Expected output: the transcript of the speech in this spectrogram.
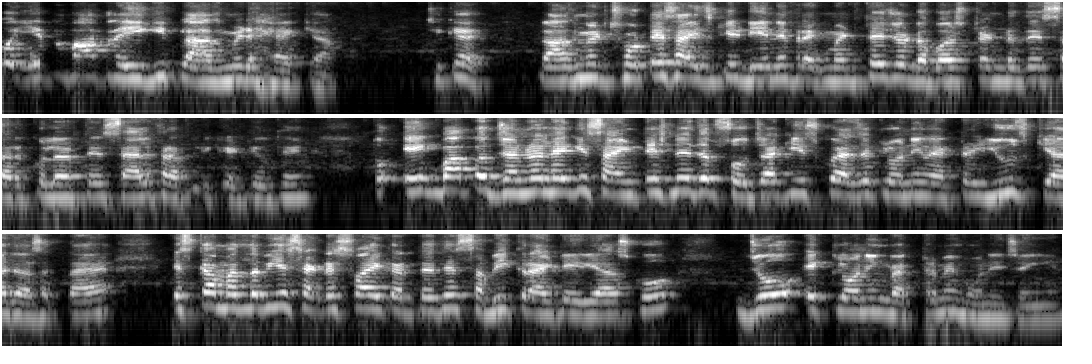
तो ये तो बात रहेगी प्लाज्मिड है क्या ठीक है प्लाज्मिड छोटे साइज़ के डीएनए फ्रेगमेंट थे, जो डबल स्टैंड थे सर्कुलर थे सेल्फ रेप्लिकेटिव थे। तो एक बात तो जनरल है कि साइंटिस्ट ने जब सोचा कि इसको as a cloning vector use किया जा सकता है, इसका मतलब ये सेटिस्फाई करते थे सभी क्राइटेरियाज को, जो एक क्लोनिंग वेक्टर में होने चाहिए।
